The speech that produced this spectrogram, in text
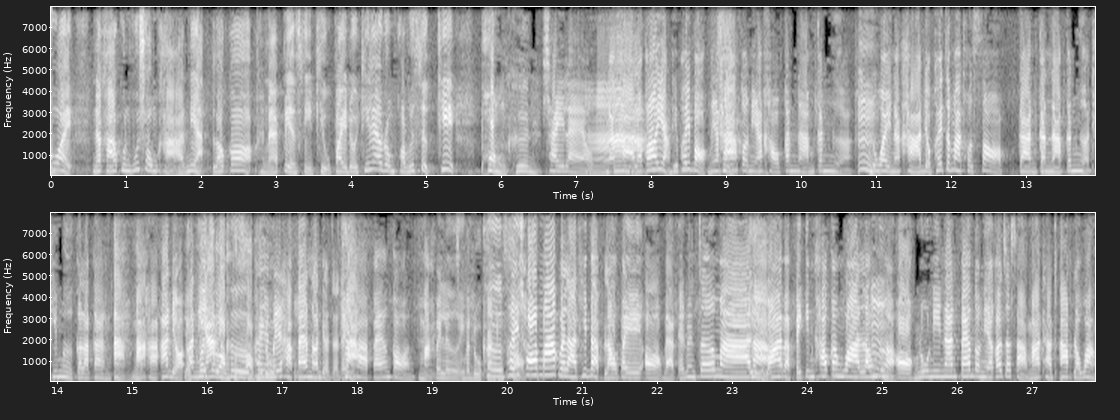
ด้วยนะคะ คุณผู้ชมขาเนี่ยแล้วก็เห็นไหมเปลี่ยนสีผิวไปโดยที่ให้อารมณ์ความรู้สึกที่ ผ่องขึ้น ใช่แล้วอ่านนะคะ แล้วก็อย่างที่เพ่ยบอกเนี่ยค่ะแป้งตัวเนี้ยเขากันน้ำกันเหงื่ออมด้วยนะคะ เดี๋ยวเพ่ยจะมาทดสอบการกันน้ำกันเหงื่อที่มือก็แล้วกันอะมานะคะอะเดี๋ยวเดี๋ยวอันเนี้ยเพ่ยจะลองคืทดอสอบให้เพ่ยดูยังไม่ได้ทาแป้งเนาะเดี๋ยวจะได้ค่ะทาแป้งก่อนมาไปเลยจะมาดูการคือทดสอบเพ่ยชอบมากเวลาที่แบบเราไปออกแบบแอดเวนเจอร์มาหรือค่ะว่าแบบไปกินข้าวกลางวันแล้วอืมเหงื่อออกนู่นนี่นั่นแป้งตัวเนี้ยก็จะสามารถทัชอัพระหว่าง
